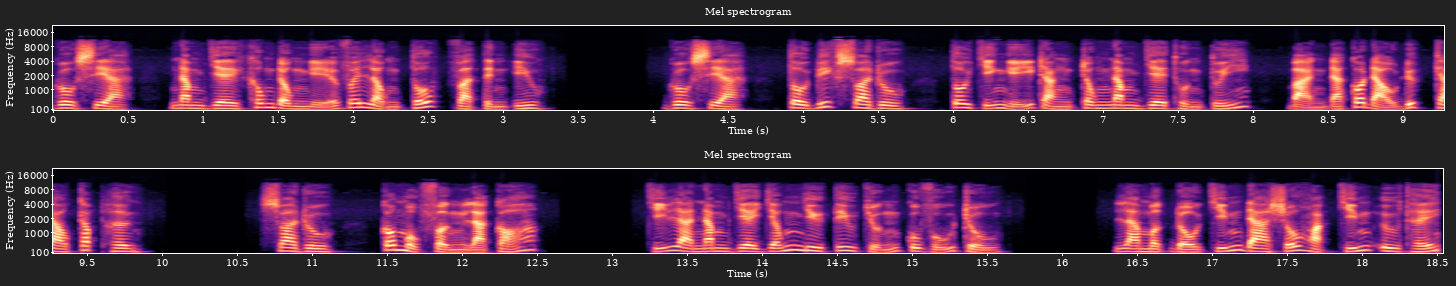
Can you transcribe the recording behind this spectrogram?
Gosia, năm dê không đồng nghĩa với lòng tốt và tình yêu. Gosia, tôi biết Soaru, tôi chỉ nghĩ rằng trong năm dê thuần túy, bạn đã có đạo đức cao cấp hơn. Soaru, có một phần là có. Chỉ là năm dê giống như tiêu chuẩn của vũ trụ. Là mật độ chiếm đa số hoặc chiếm ưu thế.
